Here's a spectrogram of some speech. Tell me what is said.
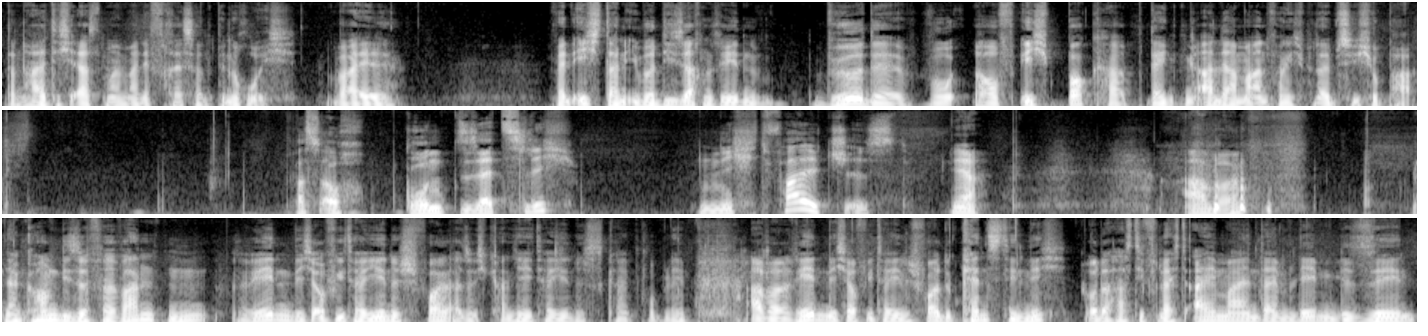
dann halte ich erstmal meine Fresse und bin ruhig. Weil wenn ich dann über die Sachen reden würde, worauf ich Bock habe, denken alle am Anfang, ich bin ein Psychopath. Was auch grundsätzlich nicht falsch ist. Ja. Aber dann kommen diese Verwandten, reden dich auf Italienisch voll, also ich kann ja Italienisch, ist kein Problem, aber reden dich auf Italienisch voll, du kennst die nicht oder hast die vielleicht einmal in deinem Leben gesehen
